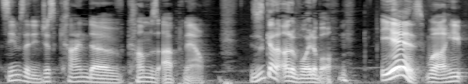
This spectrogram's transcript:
seems that he just kind of comes up now. He's just kind of unavoidable. He is. Well, he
